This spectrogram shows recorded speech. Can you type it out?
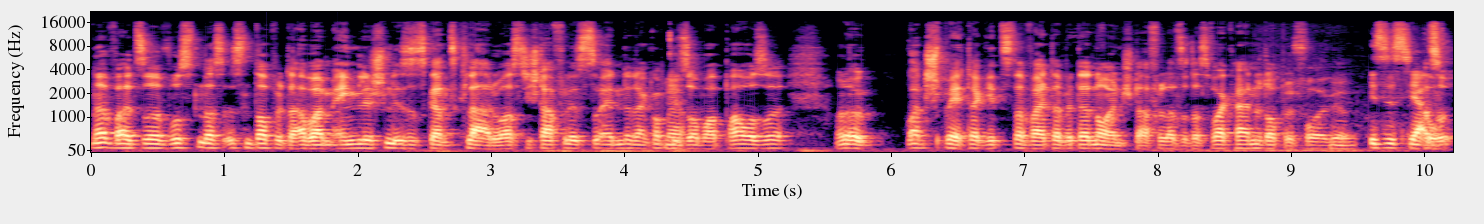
ne, weil sie wussten, das ist ein Doppelter. Aber im Englischen ist es ganz klar, du hast die Staffel ist zu Ende, dann kommt ja. die Sommerpause und Und später geht es dann weiter mit der neuen Staffel. Also das war keine Doppelfolge. Ist es ja also auch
